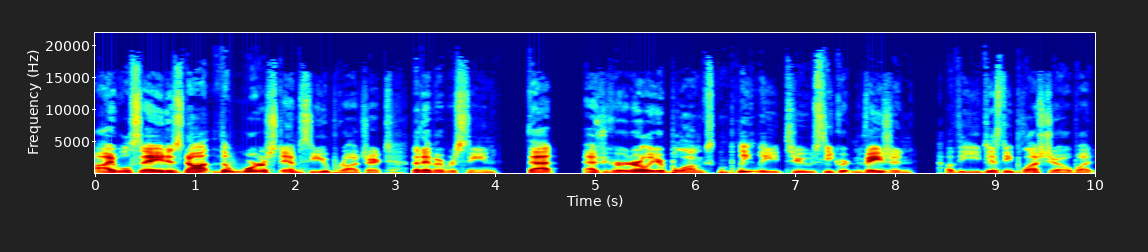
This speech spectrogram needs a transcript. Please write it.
I will say it is not the worst MCU project that I've ever seen. That, as you heard earlier, belongs completely to Secret Invasion of the Disney Plus show. But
